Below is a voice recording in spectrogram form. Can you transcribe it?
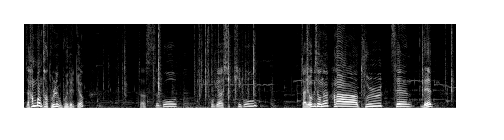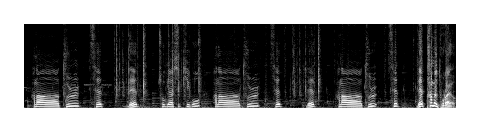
이제 한 번 다 돌리고 보여드릴게요. 자 쓰고 초기화 시키고 자 여기서는 하나 둘 셋 넷 하나 둘 셋 넷 초기화 시키고 하나 둘 셋 넷 하나 둘 셋 넷 하면 돌아요.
